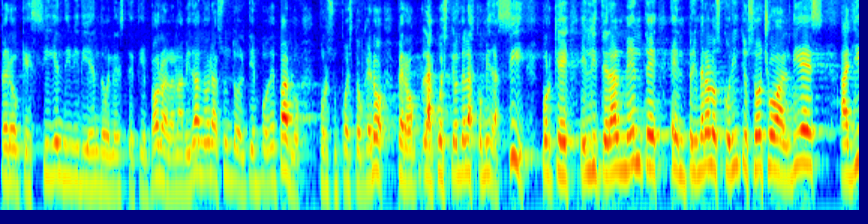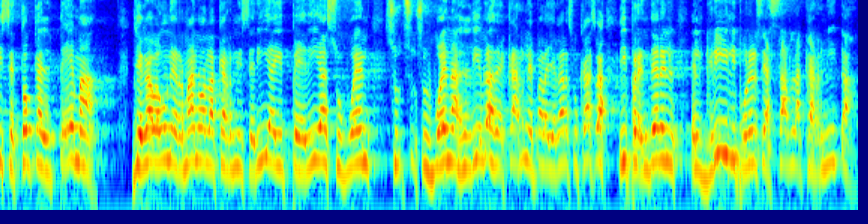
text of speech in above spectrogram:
pero que siguen dividiendo en este tiempo. Ahora, la Navidad no era asunto del tiempo de Pablo, por supuesto que no, pero la cuestión de las comidas sí, porque literalmente en 1 Corintios 8 al 10, allí se toca el tema. Llegaba un hermano a la carnicería y pedía sus buenas libras de carne para llegar a su casa y prender el, el grill y ponerse a asar la carnita.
